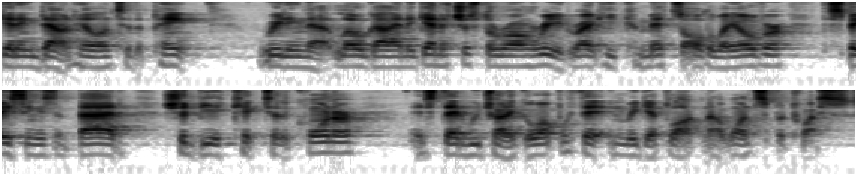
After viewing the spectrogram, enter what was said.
getting downhill into the paint, reading that low guy. And again, it's just the wrong read, right? He commits all the way over. The spacing isn't bad. Should be a kick to the corner. Instead, we try to go up with it and we get blocked not once, but twice.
